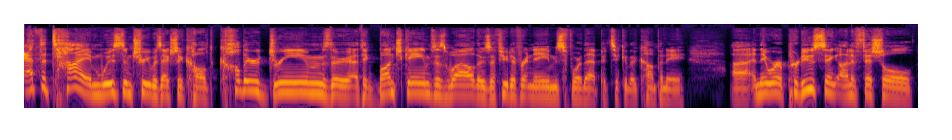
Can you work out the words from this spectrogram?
at the time, Wisdom Tree was actually called Color Dreams. There, I think, Bunch Games as well. There's a few different names for that particular company, uh, and they were producing unofficial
